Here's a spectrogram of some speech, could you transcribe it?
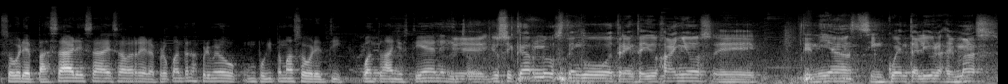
sobrepasar esa, esa barrera? Pero cuéntanos primero un poquito más sobre ti. ¿Cuántos años tienes? Y Eh, yo soy Carlos, tengo 32 años, eh, tenía 50 libras de más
